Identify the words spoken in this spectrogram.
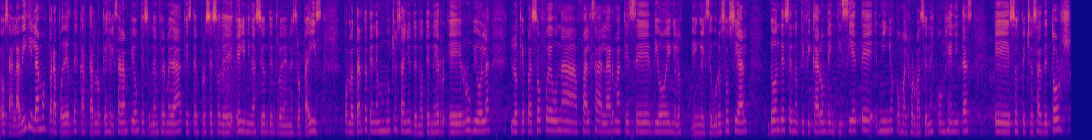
o sea, la vigilamos para poder descartar lo que es el sarampión, que es una enfermedad que está en proceso de eliminación dentro de nuestro país. Por lo tanto, tenemos muchos años de no tener eh, rubiola. Lo que pasó fue una falsa alarma que se dio en el, en el Seguro Social, donde se notificaron 27 niños con malformaciones congénitas eh, sospechosas de TORCH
